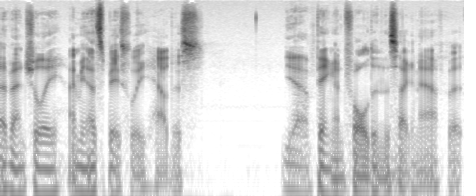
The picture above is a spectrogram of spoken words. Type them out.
Eventually, I mean that's basically how this Yeah. thing unfolded in the second half. But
